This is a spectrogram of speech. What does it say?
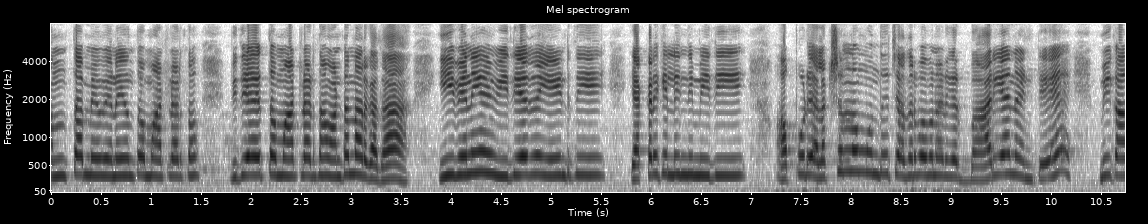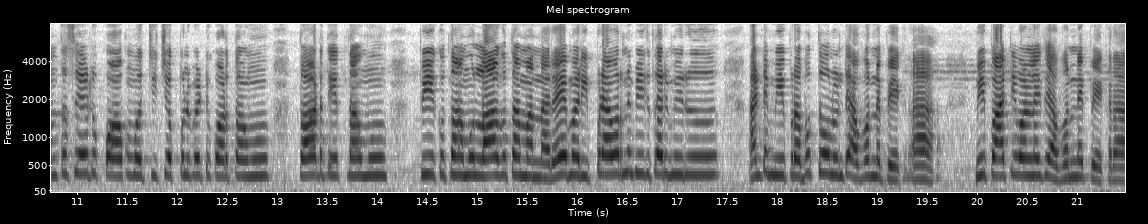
అంతా మేము వినయంతో మాట్లాడతాం విధేయతతో మాట్లాడతాం అంటున్నారు కదా. ఈ వినయం విధేయత ఏంటిది? ఎక్కడికి వెళ్ళింది మీది? అప్పుడు ఎలక్షన్లో ముందు చంద్రబాబు నాయుడు గారు భార్య అని అంటే మీకు అంతసేపు కోపం వచ్చి చెప్పులు పెట్టి కొడతాము తోట తీస్తాము పీకుతాము లాగుతామన్నారే. మరి ఇప్పుడు ఎవరిని పీకుతారు మీరు? అంటే మీ ప్రభుత్వాలు ఉంటే ఎవరిని పీకరా? మీ పార్టీ వాళ్ళని అయితే ఎవరిని పీకరా?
